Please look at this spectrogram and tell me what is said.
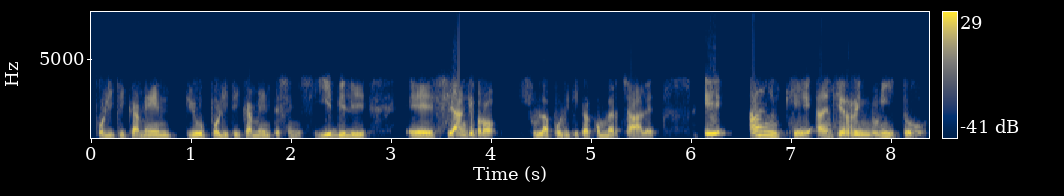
politicamente, più politicamente sensibili, eh, sia anche però sulla politica commerciale. E anche, anche, il Regno Unito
